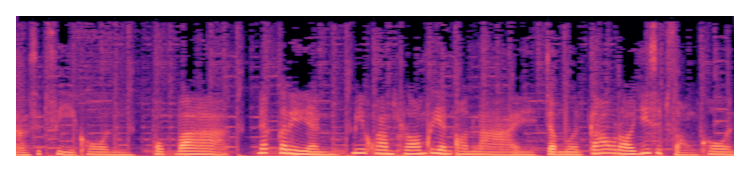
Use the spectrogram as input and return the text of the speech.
934 คน พบว่า นักเรียนมีความพร้อมเรียนออนไลน์จำนวน 922 คน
